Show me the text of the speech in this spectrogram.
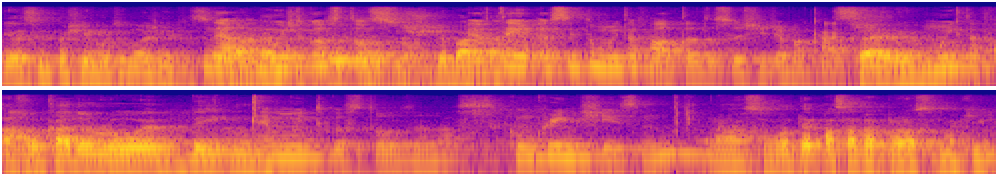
Eu sempre achei muito nojento esse não, é abacate, muito esse gostoso. sushi de abacate. Eu, tenho- eu sinto muita falta do sushi de abacate. Sério. Muita falta. Avocado roll é bem... É muito gostoso, nossa. Com cream cheese. Hum. Nossa, vou até passar pra próxima aqui.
